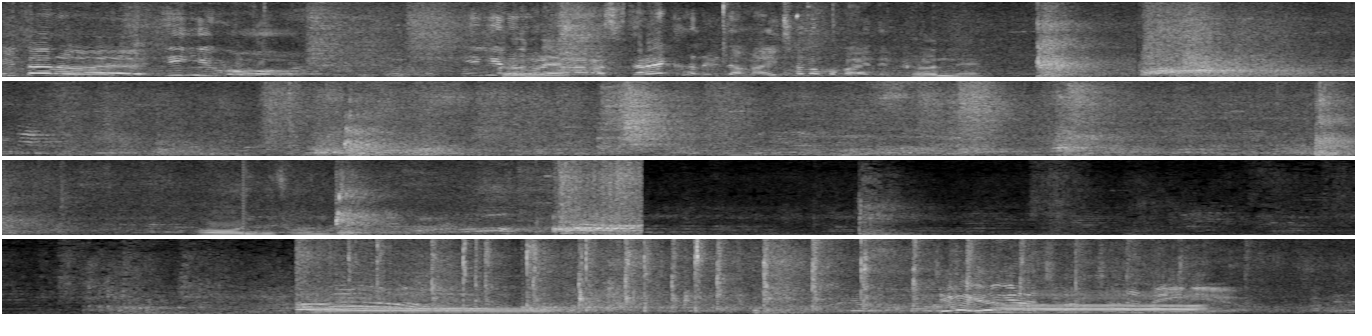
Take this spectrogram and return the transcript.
일단은 이기고 이기는 걸 그렇네. 떠나가 스트라이크는 일단 많이 쳐놓고 봐야 됩니다. 그렇네. 오, 이거 좋은데. 어... 제가 여기는 아. 천천히 메인이에요. 카페는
